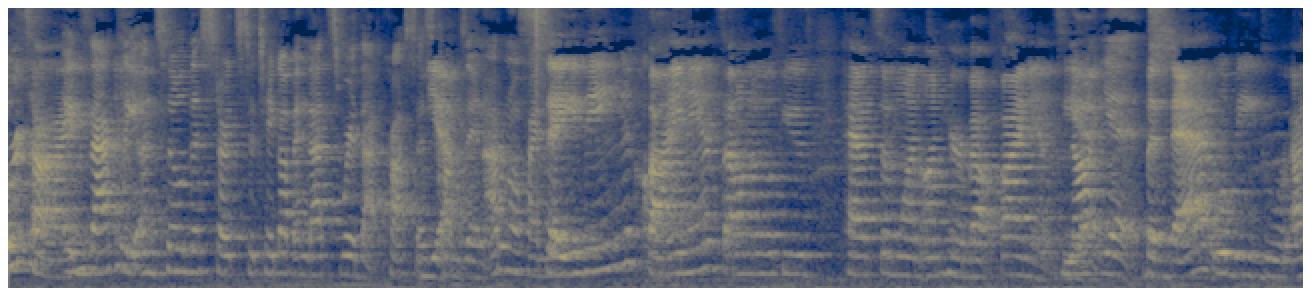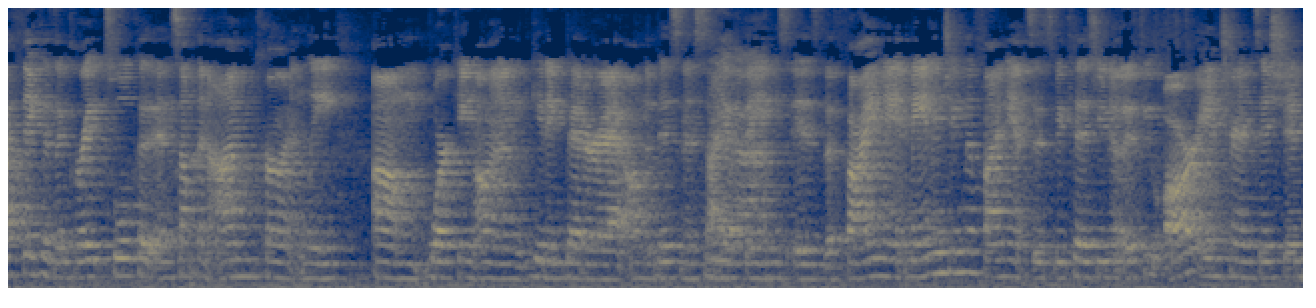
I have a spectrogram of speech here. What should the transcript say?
overtime. exactly until this starts to take up, and that's where that process Yeah. comes in. I don't know if I'm saving, oh. finance. I don't know if you've had someone on here about finance yet. not yet, But that will be, I think, is a great tool and something I'm currently um, working on getting better at on the business side Yeah. of things is the finance, managing the finances because you know if you are in transition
